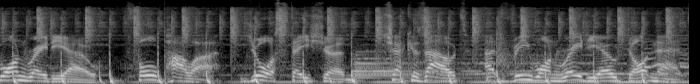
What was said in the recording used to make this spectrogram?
V1 Radio. Full power, your station. Check us out at v1radio.net.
